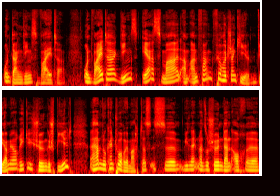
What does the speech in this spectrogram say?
und dann ging es weiter. Und weiter ging es erstmal am Anfang für Holstein Kiel. Die haben ja richtig schön gespielt, haben nur kein Tor gemacht. Das ist, äh, wie nennt man so schön, dann auch äh,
